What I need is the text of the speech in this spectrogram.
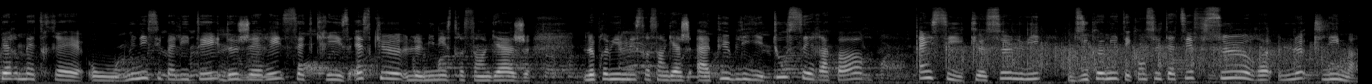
permettrait aux municipalités de gérer cette crise. Est-ce que le ministre s'engage, le premier ministre s'engage à publier tous ces rapports ainsi que celui du comité consultatif sur le climat.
